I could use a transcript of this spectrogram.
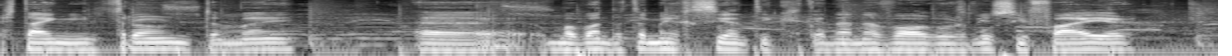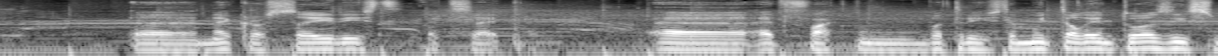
está em Throne também. uma banda também recente e que anda na voga, os Lucifer, uh, Necrosadist, etc. Uh, é de facto um baterista muito talentoso e isso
